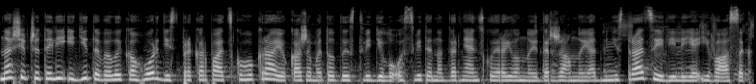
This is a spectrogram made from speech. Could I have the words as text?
Наші вчителі і діти велика гордість Прикарпатського краю, каже методист відділу освіти Надвірнянської районної державної адміністрації Лілія Івасик.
